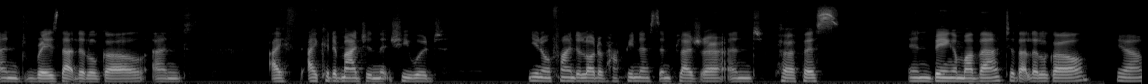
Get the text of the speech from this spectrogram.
and raise that little girl. And I, I could imagine that she would, you know, find a lot of happiness and pleasure and purpose in being a mother to that little girl. Yeah.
